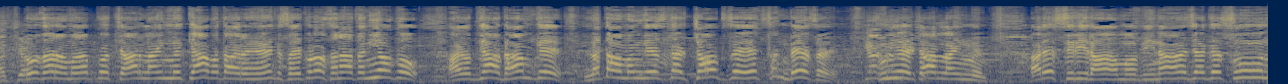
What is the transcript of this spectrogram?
अच्छा। तो सर हम आपको चार लाइन में क्या बता रहे हैं कि सैकड़ों सनातनियों को अयोध्या धाम के लता मंगेशकर चौक से एक संदेश है। सुनिए चार लाइन में। अरे श्री राम बिना जग सुन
